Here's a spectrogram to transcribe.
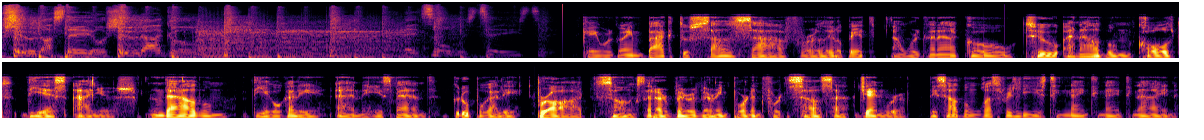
Should I stay or should I go? Ok, Okay, we're going back to salsa for a little bit, and we're gonna go to an album called Diez Años. In that album, Diego Galé and his band, Grupo Galé, brought songs that are very, very important for the salsa genre. This album was released in 1999,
